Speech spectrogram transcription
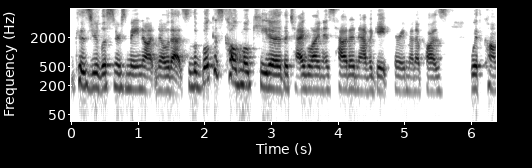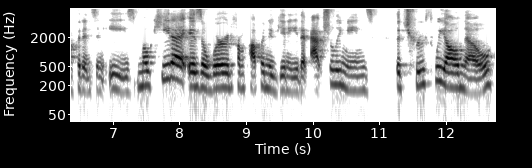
Because um, your listeners may not know that. So the book is called Mokita. The tagline is How to Navigate Perimenopause with Confidence and Ease. Mokita is a word from Papua New Guinea that actually means the truth we all know,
